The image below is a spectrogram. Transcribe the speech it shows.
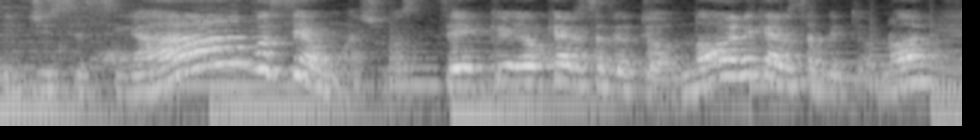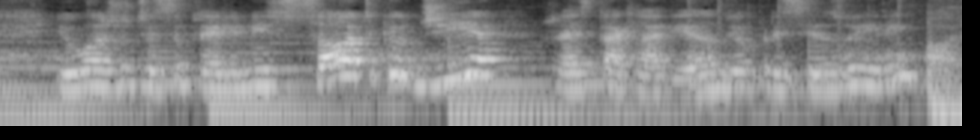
E disse assim: Ah, você é um anjo. Você, eu quero saber o teu nome, quero saber o teu nome. E o anjo disse para ele: Me solte que o dia já está clareando e eu preciso ir embora.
